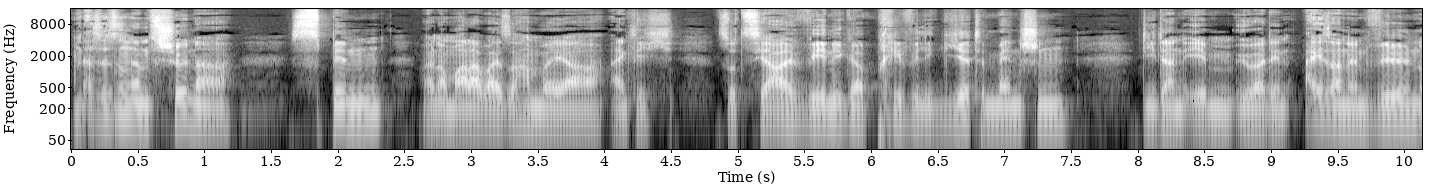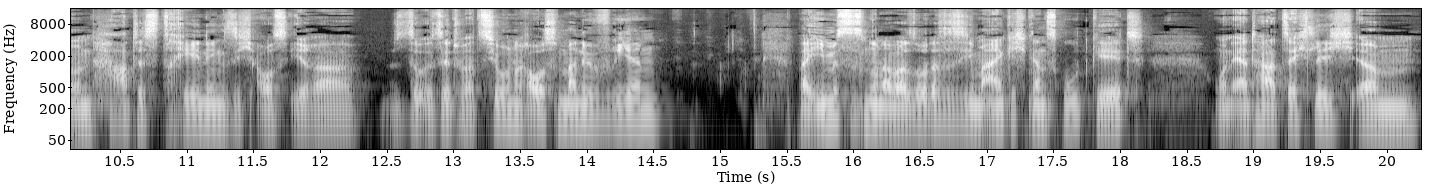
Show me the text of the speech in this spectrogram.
Das ist ein ganz schöner Spin, weil normalerweise haben wir ja eigentlich sozial weniger privilegierte Menschen, die dann eben über den eisernen Willen und hartes Training sich aus ihrer Situation rausmanövrieren. Bei ihm ist es nun aber so, dass es ihm eigentlich ganz gut geht und er tatsächlich ähm,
